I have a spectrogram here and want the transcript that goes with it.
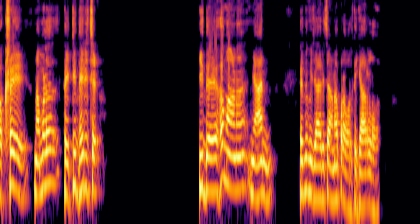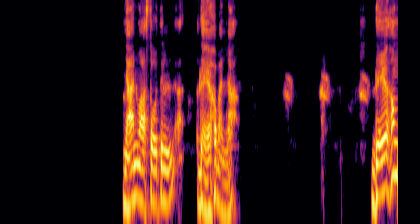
പക്ഷേ നമ്മൾ തെറ്റിദ്ധരിച്ച് ഈ ദേഹമാണ് ഞാൻ എന്ന് വിചാരിച്ചാണ് പ്രവർത്തിക്കാറുള്ളത്. ഞാൻ വാസ്തവത്തിൽ ദേഹമല്ല. ദേഹം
